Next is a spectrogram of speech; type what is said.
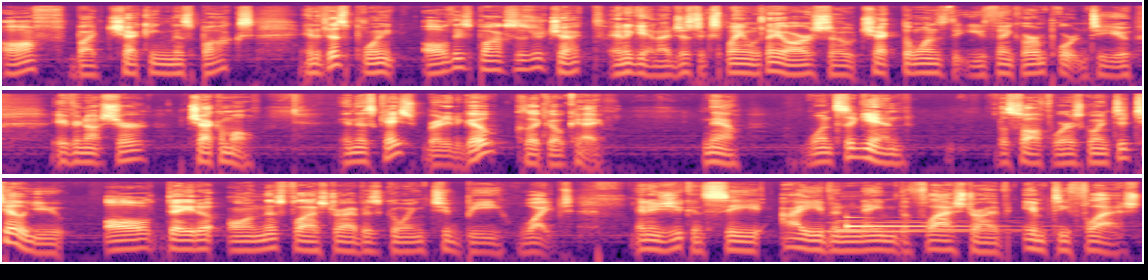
off by checking this box. And at this point, all these boxes are checked. And again, I just explained what they are, so check the ones that you think are important to you. If you're not sure, check them all. In this case, ready to go, click OK. Now, once again, the software is going to tell you all data on this flash drive is going to be wiped. And as you can see, I even named the flash drive empty flash,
